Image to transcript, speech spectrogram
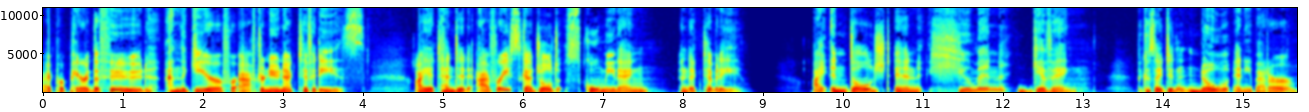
I prepared the food and the gear for afternoon activities. I attended every scheduled school meeting and activity. I indulged in human giving because I didn't know any better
